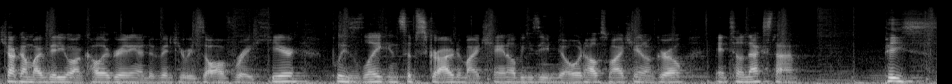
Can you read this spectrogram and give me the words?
Check out my video on color grading on DaVinci Resolve right here. Please like and subscribe to my channel because you know it helps my channel grow. Until next time, peace.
